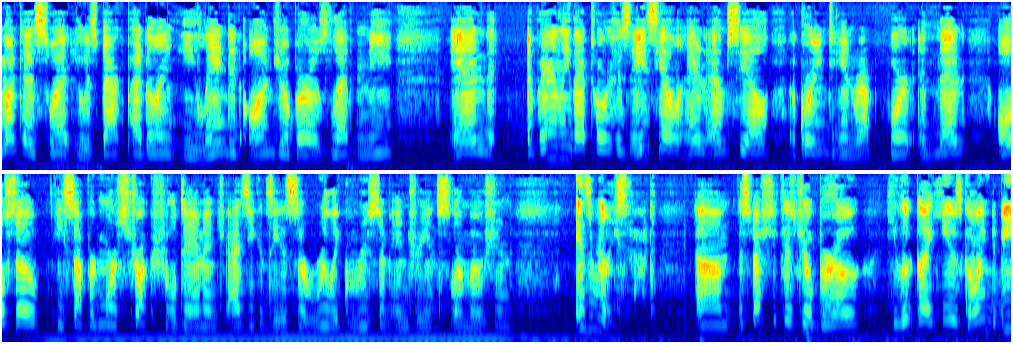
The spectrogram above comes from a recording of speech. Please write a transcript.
Montez Sweat, who was backpedaling, he landed on Joe Burrow's left knee, and apparently that tore his ACL and MCL, according to Ian Rapoport. And then also, he suffered more structural damage. As you can see, this is a really gruesome injury in slow motion. It's really sad. Um, especially because Joe Burrow, he looked like he was going to be,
